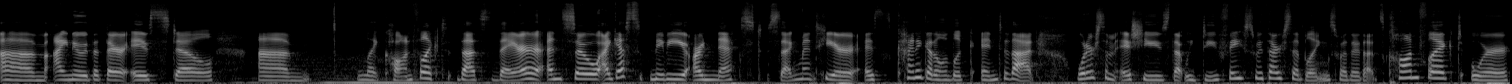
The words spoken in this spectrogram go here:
um i know that there is still um like conflict that's there. And so I guess maybe our next segment here is kind of going to look into that. What are some issues that we do face with our siblings, whether that's conflict or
